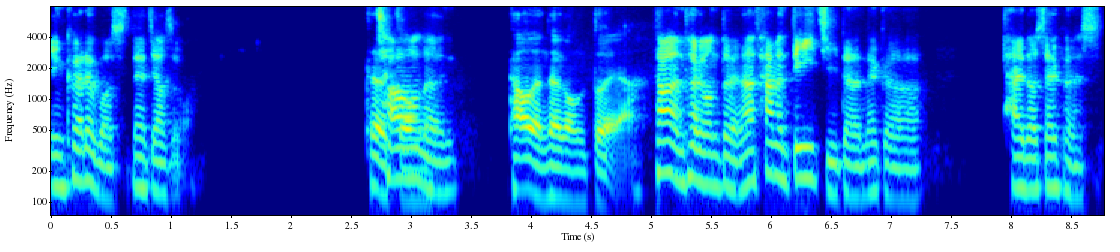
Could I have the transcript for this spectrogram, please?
Incredibles 那叫什么？超人超人特工队啊！超人特工队。然后他们第一集的那个 title sequence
